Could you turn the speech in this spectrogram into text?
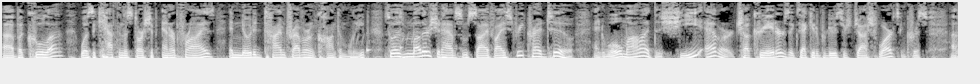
uh, Bakula was the captain of Starship Enterprise and noted time traveler in Quantum Leap, so his mother should have some sci-fi street cred too. And whoa mama, does she ever! Chuck creators, executive producers Josh Schwartz and Chris uh,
